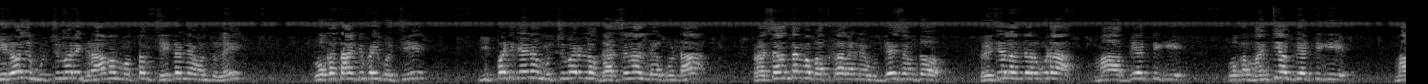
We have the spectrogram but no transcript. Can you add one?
ఈ రోజు ముచ్చుమరి గ్రామం మొత్తం చైతన్యవంతులై ఒక తాటిపైకి వచ్చి ఇప్పటికైనా ముచ్చుమరిలో ఘర్షణలు లేకుండా ప్రశాంతంగా బతకాలనే ఉద్దేశంతో ప్రజలందరూ కూడా మా అభ్యర్థికి ఒక మంచి అభ్యర్థికి మా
